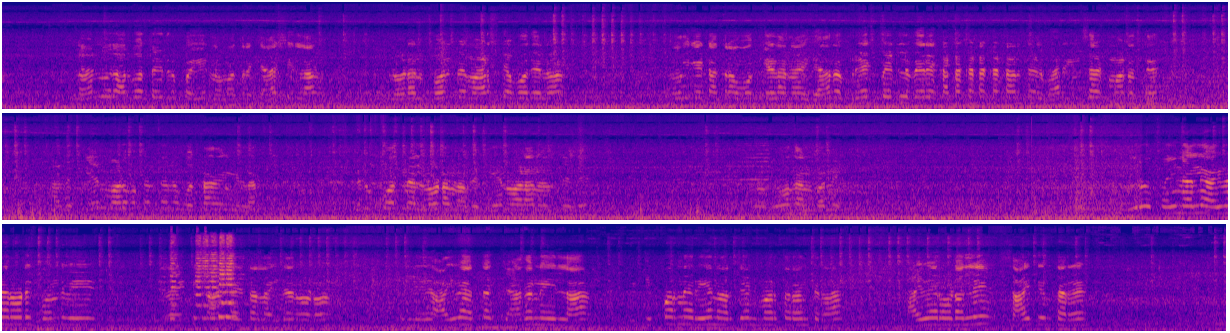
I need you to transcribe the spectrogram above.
ನಾನ್ನೂರ ಅರವತ್ತೈದು ರೂಪಾಯಿ ನಮ್ಮ ಹತ್ರ ಕ್ಯಾಶ್ ಇಲ್ಲ. ನೋಡೋಣ ಫೋನ್ಪೇ ಮಾಡಿಸ್ಕೋಬೋದೇನೋ. ಗೇಟ್ ಹತ್ರ ಹೋಗಿ ಕೇಳೋಣ. ಈಗ ಯಾರೋ ಬ್ರೇಕ್ ಪೇಟ್ಲ್ ಬೇರೆ ಕಟ ಕಟ ಕಟ ಅಂತೇಳಿ ಭಾರಿ ಇನ್ಸರ್ಟ್ ಮಾಡುತ್ತೆ. ಅದಕ್ಕೆ ಏನು ಮಾಡ್ಬೇಕಂತ ಗೊತ್ತಾಗಂಗಿಲ್ಲ. ಇದಕ್ಕೆ ಹೋದ್ಮೇಲೆ ನೋಡೋಣ ಅದಕ್ಕೆ ಏನು ಮಾಡೋಣ ಅಂತೇಳಿ. ಹೋಗೋಣ, ಬನ್ನಿ. ಇವರು ಫೈನಲ್ಲಿ ಹೈವೇ ರೋಡಿಗೆ ಬಂದ್ವಿ. ಐತಲ್ಲ ಇದೇ ರೋಡು ಇಲ್ಲಿ ಹೈವೇ ಹತ್ತಕ್ಕೆ ಜಾಗನೇ ಇಲ್ಲ. ಟಿಪ್ಪರ್ನವ್ರು ಏನು ಅರ್ಜೆಂಟ್ ಮಾಡ್ತಾರೆ ಅಂತೀರ ಹೈವೇ ರೋಡಲ್ಲಿ ಸಾಯ್ತಿರ್ತಾರೆ.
